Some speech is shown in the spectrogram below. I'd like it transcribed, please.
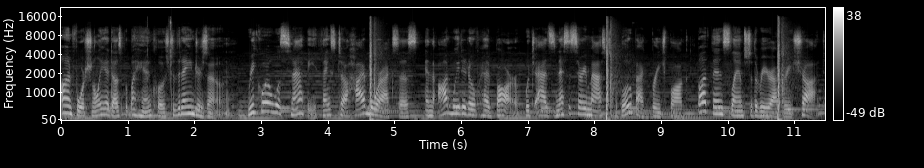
Unfortunately, it does put my hand close to the danger zone. Recoil was snappy thanks to a high bore axis and the odd-weighted overhead bar, which adds necessary mass to the blowback breech block, but then slams to the rear after each shot.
